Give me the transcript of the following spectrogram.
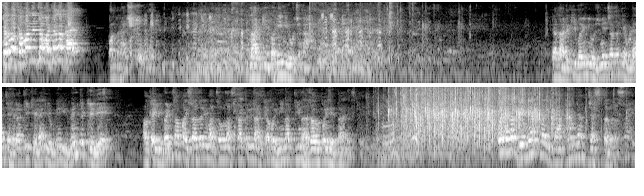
सर्वसामान्यांच्या वाट्याला काय पंधराशे रुपये लाडकी बहीण योजना. त्या लाडकी बहीण योजनेच्या तर एवढ्या जाहिराती केल्या एवढे इव्हेंट केले. त्या इव्हेंटचा पैसा जरी वाचवला असता तरी लाडक्या बहिणीला तीन हजार रुपये देता आले असते. पण याला देण्यात नाही दाखवण्यात जास्त रस आहे.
